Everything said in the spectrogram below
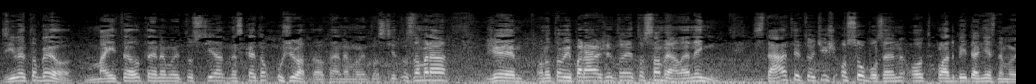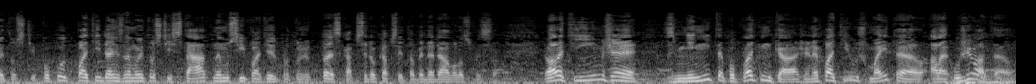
Dříve to byl majitel té nemovitosti a dneska je to uživatel té nemovitosti. To znamená, že ono to vypadá, že to je to samé, ale není. Stát je totiž osvobozen od platby daně z nemovitosti. Pokud platí daň z nemovitosti stát, nemusí platit, protože to je z kapsy do kapsy, to by nedávalo smysl. No ale tím, že změníte poplatníka, že neplatí už majitel, ale uživatel,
